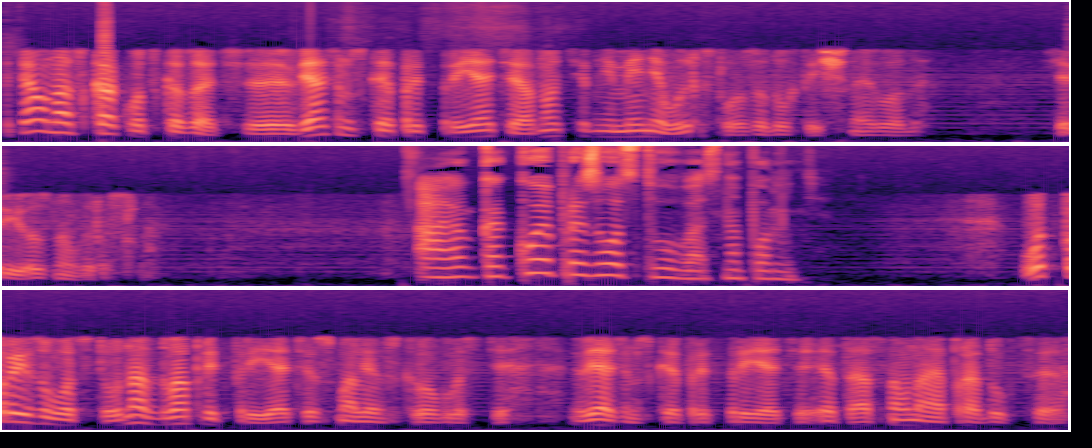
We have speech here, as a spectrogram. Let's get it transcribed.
Хотя у нас, как вот сказать, э, Вяземское предприятие, оно, тем не менее, выросло за 2000-е годы. Серьезно выросло. А какое производство у вас, напомните? Вот производство. У нас два предприятия в Смоленской области. Вяземское предприятие – это основная продукция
